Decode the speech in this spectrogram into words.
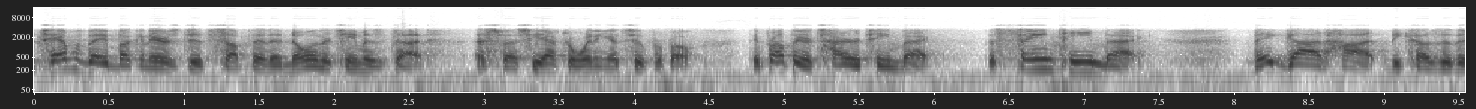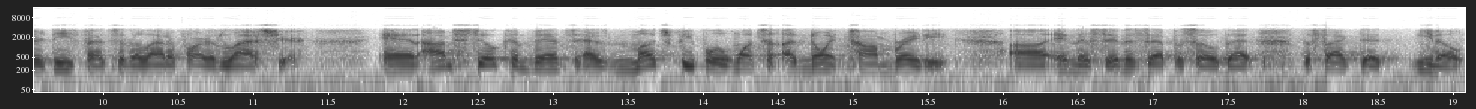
the Tampa Bay Buccaneers did something that no other team has done, especially after winning a Super Bowl. They brought their entire team back, the same team back. They got hot because of their defense in the latter part of last year. And I'm still convinced, as much people want to anoint Tom Brady uh, in this in this episode, that the fact that you know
